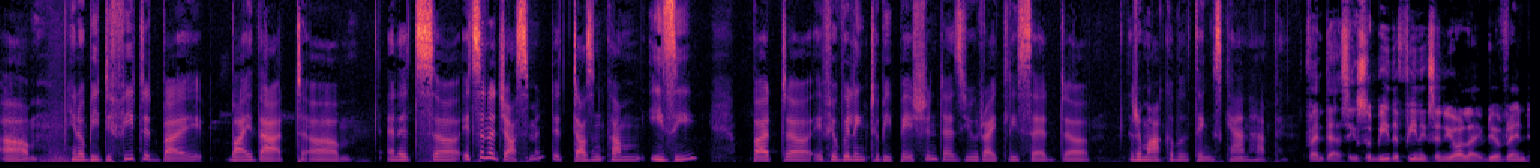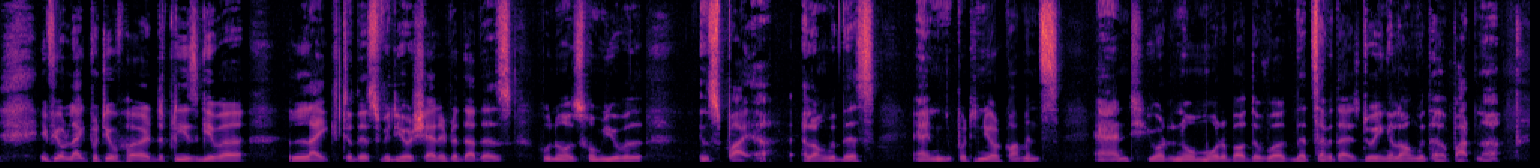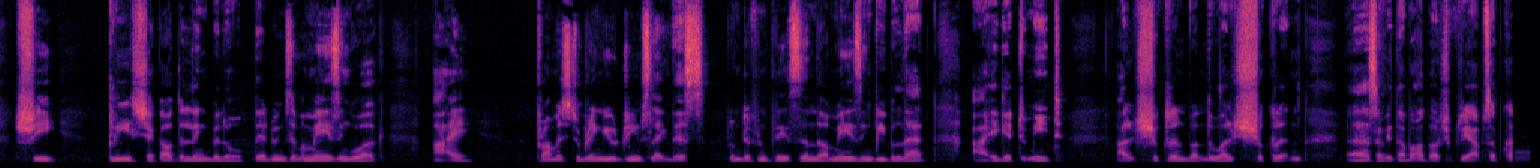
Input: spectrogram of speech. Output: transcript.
um, you know be defeated by by that. Um, and it's uh, it's an adjustment. It doesn't come easy, but uh, if you're willing to be patient, as you rightly said, uh, remarkable things can happen. Fantastic. So be the phoenix in your life, dear friend. If you liked what you've heard, please give a like to this video, share it with others. Who knows whom you will inspire along with this, and put in your comments. And you want to know more about the work that Savitha is doing along with her partner, Shri, please check out the link below. They're doing some amazing work. I promise to bring you dreams like this from different places and the amazing people that I get to meet. Al Shukran Bandhu, Al Shukran. Uh, Savitha, बहुत बहुत शुक्रिया आप सबका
